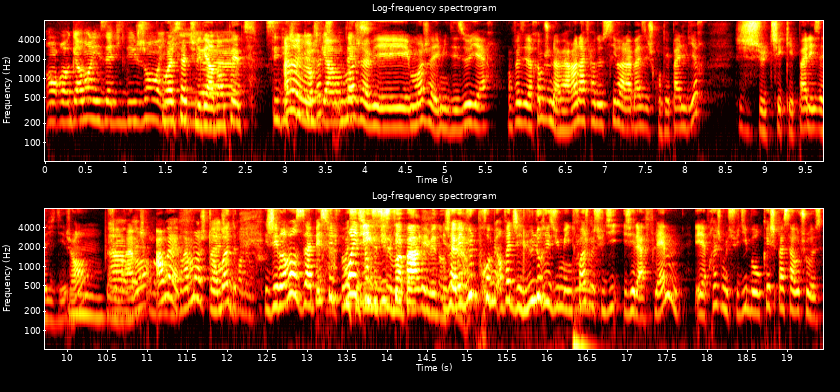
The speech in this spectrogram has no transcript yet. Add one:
en regardant les avis des gens. Et Ouais, ça, tu le gardes en euh, tête. C'est des Ah non, trucs mais en que je fait, garde en moi tête. j'avais moi j'avais mis des œillères. En fait, c'est-à-dire comme je n'avais rien à faire de ce livre à la base et je comptais pas le lire, je checkais pas les avis des gens. J'ai Ah ouais, vraiment comprends ah ouais, vraiment, j'étais Ouais, en mode j'ai vraiment zappé ce livre. Ouais, Moi, il n'existait pas. ce J'avais vu le premier, en fait j'ai lu le résumé une fois, je me suis dit j'ai la flemme et après je me suis dit bon ok je passe à autre chose.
